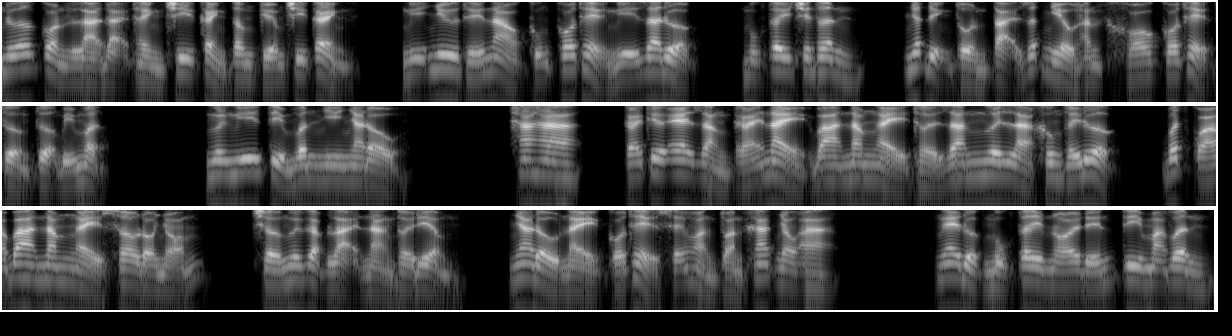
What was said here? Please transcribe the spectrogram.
nữa còn là đại thành chi cảnh tâm kiếm chi cảnh, nghĩ như thế nào cũng có thể nghĩ ra được, mục tây trên thân, nhất định tồn tại rất nhiều hắn khó có thể tưởng tượng bí mật. Ngươi nghĩ tìm vân nhi nha đầu. Ha ha, cái kia e rằng cái này ba năm ngày thời gian ngươi là không thấy được, bất quá ba năm ngày sau đó nhóm, chờ ngươi gặp lại nàng thời điểm, nha đầu này có thể sẽ hoàn toàn khác nhau a à? Nghe được mục tây nói đến ti mã vân,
